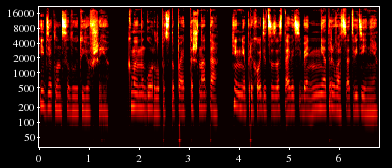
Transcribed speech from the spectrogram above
и Деклан целует её в шею. К моему горлу подступает тошнота, и мне приходится заставить себя не отрываться от видения.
